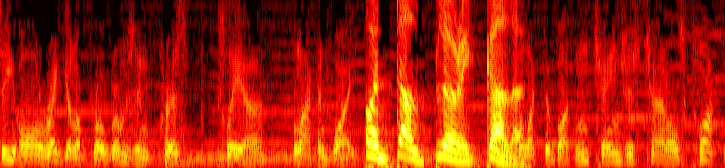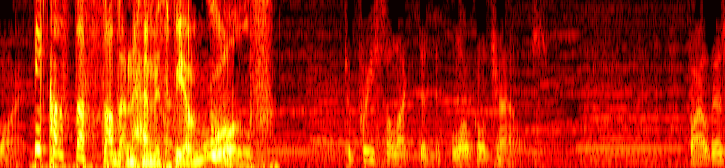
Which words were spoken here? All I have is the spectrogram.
See all regular programs in crisp, clear, black and white. Or dull, blurry color. Select the button changes channels clockwise Because the Southern Hemisphere rules! to pre-selected local channels. While this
